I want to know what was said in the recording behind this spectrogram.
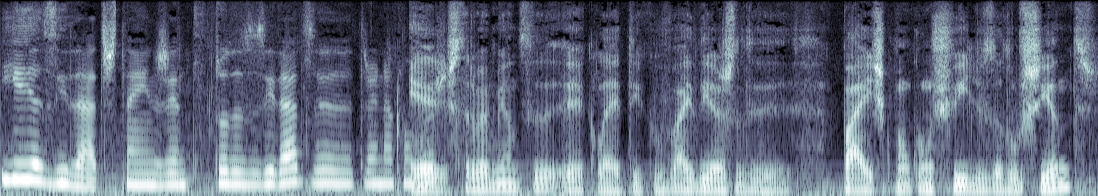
E as idades? Tem gente de todas as idades a treinar com É extremamente eclético. Vai desde pais que vão com os filhos adolescentes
